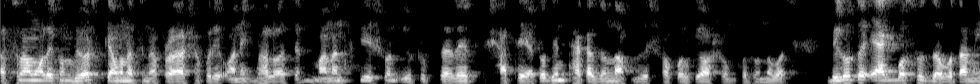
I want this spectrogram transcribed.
আসসালামু আলাইকুম ভিউয়ার্স, কেমন আছেন আপনারা? আশা করি অনেক ভালো আছেন। মানান্স ক্রিয়েশন ইউটিউব চ্যানেলের সাথে এতদিন থাকার জন্য আপনাদের সকলকে অসংখ্য ধন্যবাদ। বিগত এক বছর যাবত আমি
